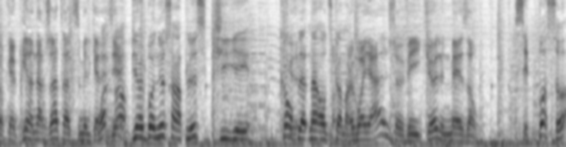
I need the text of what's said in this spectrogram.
Donc, un prix en argent, 36 000 Canadiens. Ouais, ah, puis un bonus en plus qui est complètement hors du commun. Un voyage, un véhicule, une maison. C'est pas ça.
